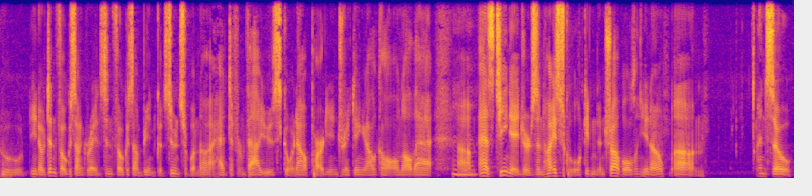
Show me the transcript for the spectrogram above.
who you know didn't focus on grades, didn't focus on being good students or whatnot, had different values, going out, partying, drinking, alcohol, and all that. Um, as teenagers in high school, getting in trouble, you know, um, and so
